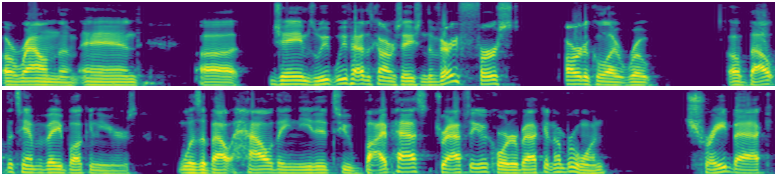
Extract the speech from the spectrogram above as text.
around them. And uh, James, we've we've had this conversation. The very first article I wrote about the Tampa Bay Buccaneers was about how they needed to bypass drafting a quarterback at number one, trade back,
